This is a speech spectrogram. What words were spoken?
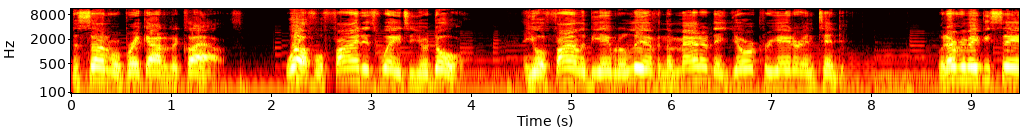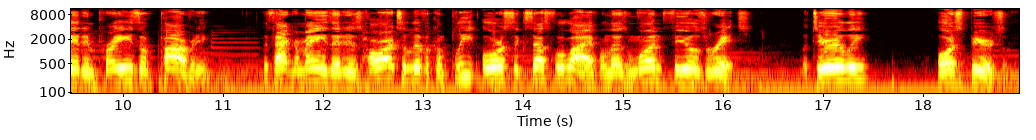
The sun will break out of the clouds. Wealth will find its way to your door, and you will finally be able to live in the manner that your Creator intended. Whatever may be said in praise of poverty, the fact remains that it is hard to live a complete or successful life unless one feels rich, materially or spiritually.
